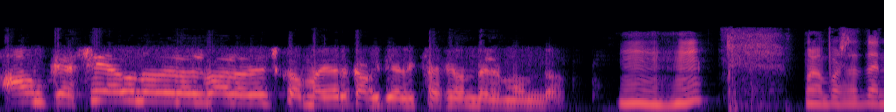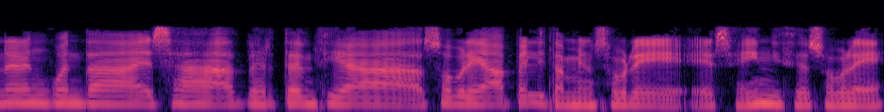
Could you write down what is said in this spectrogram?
aunque sea uno de los valores con mayor capitalización del mundo. Bueno, pues a tener en cuenta esa advertencia sobre Apple y también sobre ese índice, sobre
